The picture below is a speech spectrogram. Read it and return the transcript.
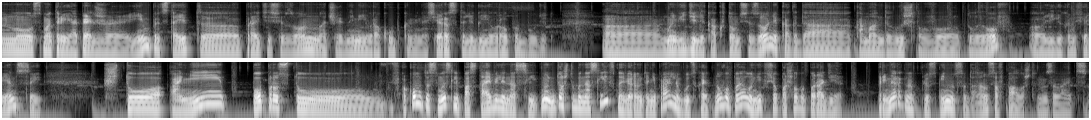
Ну, смотри, опять же, им предстоит э, пройти сезон очередными Еврокубками. На сей раз это Лига Европы будет. Э, мы видели, как в том сезоне, когда команда вышла в плей-офф э, Лиги конференций, что они попросту в каком-то смысле поставили на слив. Ну, не то чтобы на слив, наверное, это неправильно будет сказать, но в АПЛ у них все пошло по параде. Примерно плюс-минус оно совпало, что называется.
